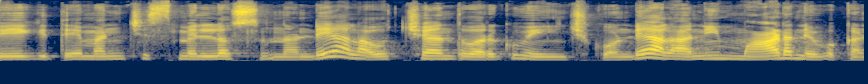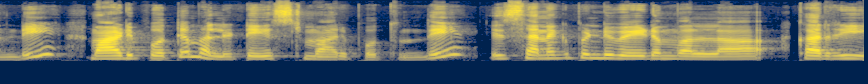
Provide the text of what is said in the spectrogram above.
వేగితే మంచి స్మెల్ వస్తుందండి. అలా వచ్చేంత వరకు వేయించుకోండి. అలా అని మాడనివ్వకండి. మాడిపోతే మళ్ళీ టేస్ట్ మారిపోతుంది. ఇది శనగపిండి వేయడం వల్ల కర్రీ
